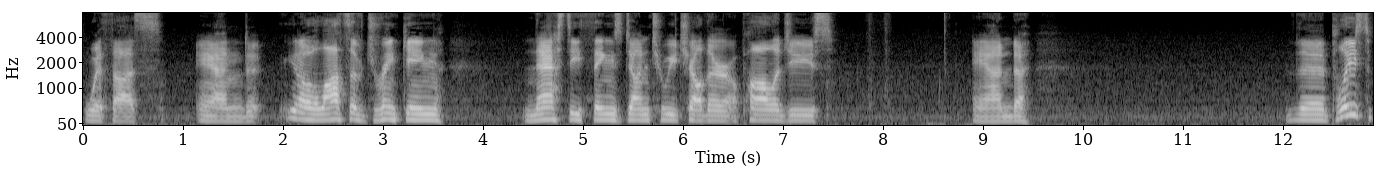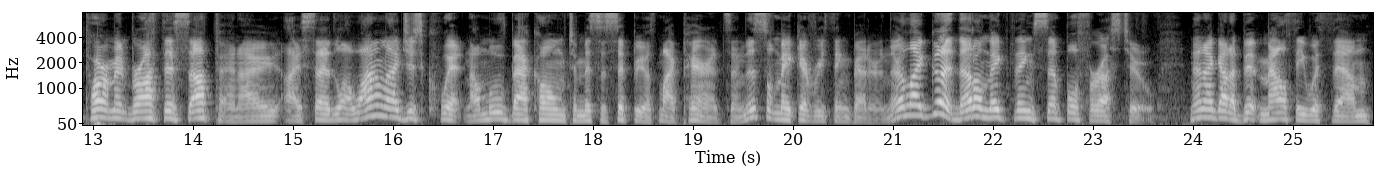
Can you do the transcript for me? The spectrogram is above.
with us. And, you know, lots of drinking, nasty things done to each other, apologies. And uh, the police department brought this up and I, I said, well, why don't I just quit and I'll move back home to Mississippi with my parents and this will make everything better. And they're like, good, that'll make things simple for us too. And then I got a bit mouthy with them.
